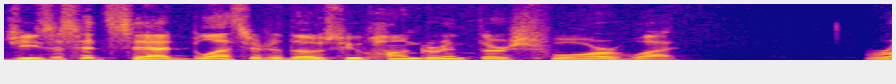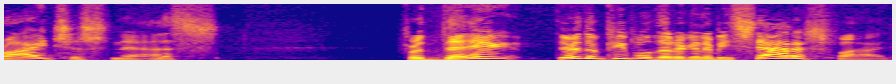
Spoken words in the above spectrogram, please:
Jesus had said, Blessed are those who hunger and thirst for what? Righteousness. For they, they're the people that are going to be satisfied.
